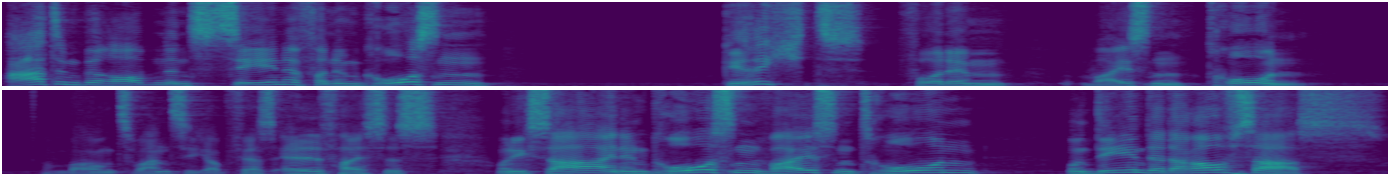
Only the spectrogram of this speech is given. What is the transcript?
atemberaubenden Szene von einem großen Gericht vor dem weißen Thron. Offenbarung 20 ab Vers 11 heißt es, und ich sah einen großen weißen Thron und den, der darauf saß.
